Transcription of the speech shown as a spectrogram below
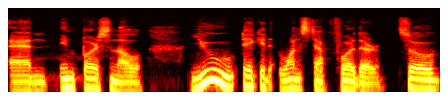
and impersonal you take it one step further. So,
